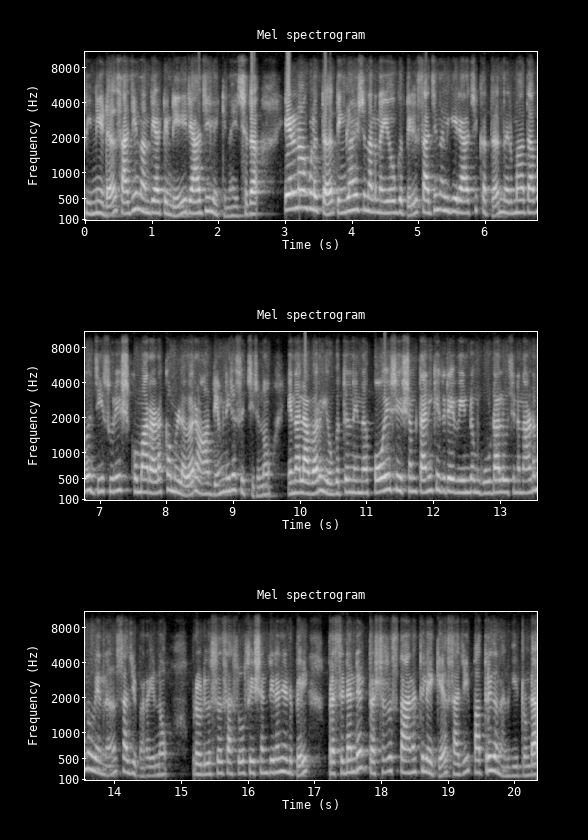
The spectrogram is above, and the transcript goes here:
പിന്നീട് സജി നന്ദ്യാട്ടിന്റെ രാജിയിലേക്ക് നയിച്ചത്. എറണാകുളത്ത് തിങ്കളാഴ്ച നടന്ന യോഗത്തിൽ സജി നൽകിയ രാജിക്കത്ത് നിർമ്മാതാവ് ജി സുരേഷ് കുമാർ അടക്കമുള്ളവർ ആദ്യം നിരസിച്ചിരുന്നു. എന്നാൽ അവർ യോഗത്തിൽ നിന്ന് പോയ ശേഷം തനിക്കെതിരെ വീണ്ടും ഗൂഢാലോചന നടന്നുവെന്ന് സജി പറയുന്നു. പ്രൊഡ്യൂസേഴ്സ് അസോസിയേഷൻ തിരഞ്ഞെടുപ്പിൽ പ്രസിഡന്റ് ട്രഷറർ സ്ഥാനത്തിലേക്ക് സജി പത്രിക നൽകിയിട്ടുണ്ട്.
